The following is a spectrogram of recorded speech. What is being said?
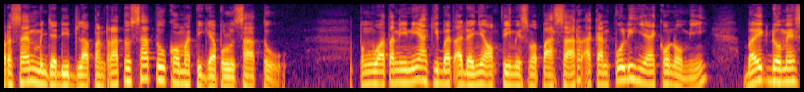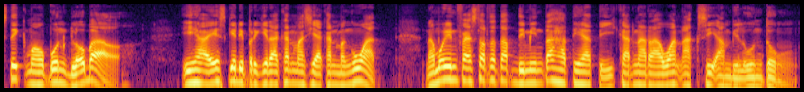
persen menjadi 801,31. Penguatan ini akibat adanya optimisme pasar akan pulihnya ekonomi, baik domestik maupun global. IHSG diperkirakan masih akan menguat, namun investor tetap diminta hati-hati karena rawan aksi ambil untung.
